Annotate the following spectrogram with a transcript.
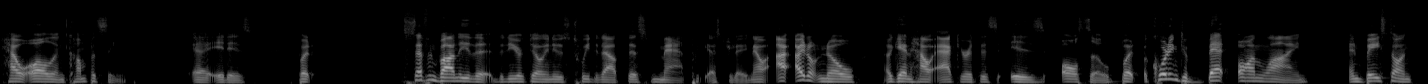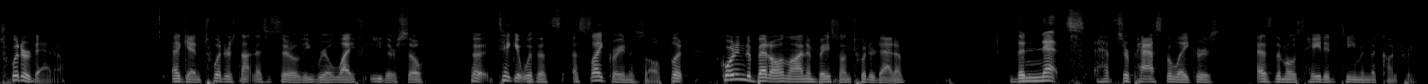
how all encompassing uh, it is. But Stefan Bondy, the, the New York Daily News, tweeted out this map yesterday. Now, I, I don't know, again, how accurate this is also, but according to Bet Online and based on Twitter data, again, Twitter's not necessarily real life either, so uh, take it with a, a slight grain of salt. But according to Bet Online and based on Twitter data, the Nets have surpassed the Lakers as the most hated team in the country.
